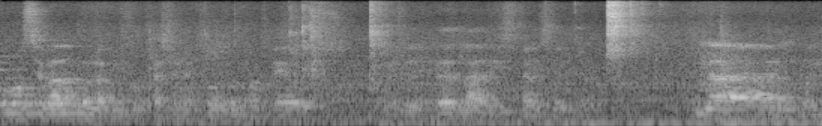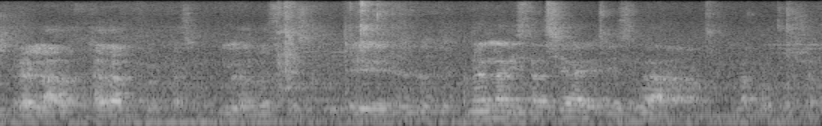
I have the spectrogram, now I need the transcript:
cómo se va dando la bifurcación en todos los mapeos. Es la distancia La, entre la, cada eh, no es la distancia, es la, la proporción.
